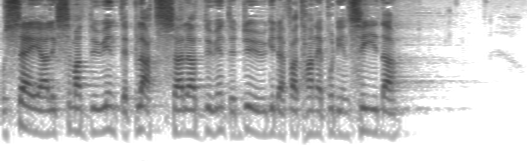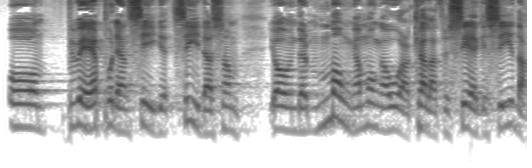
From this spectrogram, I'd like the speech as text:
och säga liksom att du inte platsar, att du inte duger därför att han är på din sida. Och du är på den sida som jag under många, många år har kallat för segersidan.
